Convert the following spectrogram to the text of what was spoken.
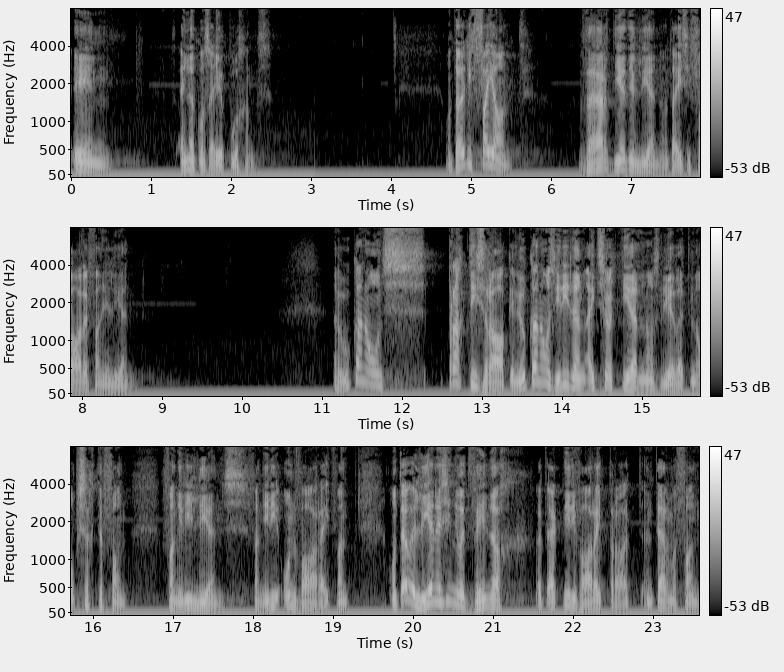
En eindelijk ons eie pogings. Onthou die vijand werk dier die leen, want hy is die vader van die leen. Nou, hoe kan ons prakties raak, en hoe kan ons hierdie ding uitsorteer in ons leven, ten opzichte van, van hierdie leens, van hierdie onwaarheid, want onthou, een leen is nie noodwendig, dat ek nie die waarheid praat, in termen van,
